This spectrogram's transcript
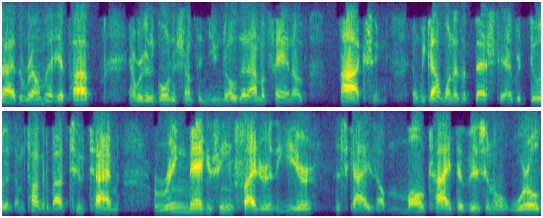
Outside the realm of hip hop, and we're going to go into something you know that I'm a fan of boxing. And we got one of the best to ever do it. I'm talking about two time Ring Magazine Fighter of the Year. This guy is a multi divisional world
